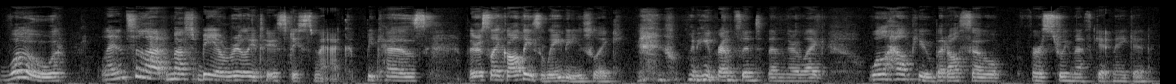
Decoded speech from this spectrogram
whoa, Lancelot must be a really tasty snack because there's like all these ladies like when he runs into them they're like we'll help you but also first we must get naked.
